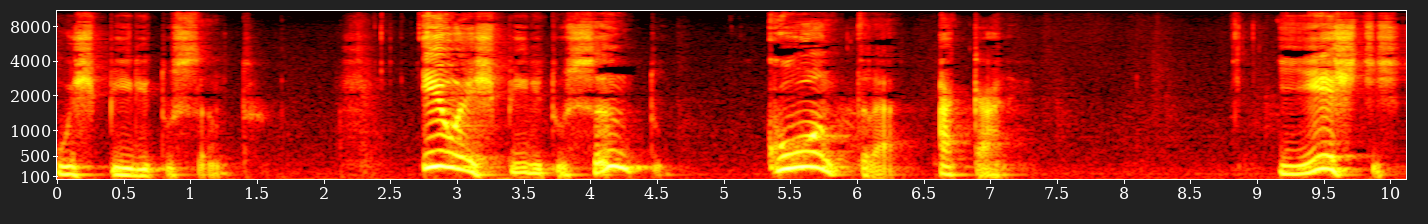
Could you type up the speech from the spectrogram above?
o Espírito Santo. E o Espírito Santo contra a carne e estes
